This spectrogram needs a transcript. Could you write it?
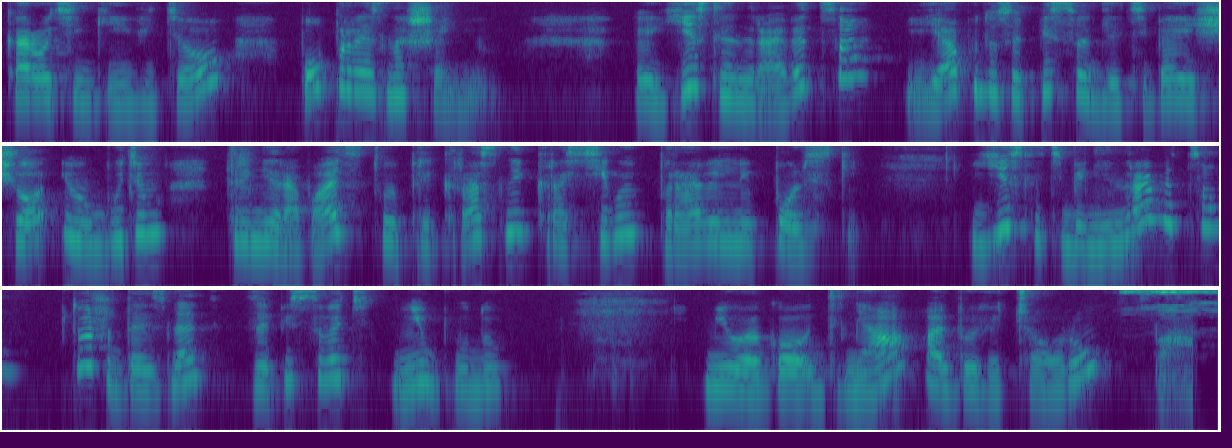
коротенькие видео по произношению. Если нравится, я буду записывать для тебя еще, и мы будем тренировать твой прекрасный, красивый, правильный польский. Если тебе не нравится, тоже дай знать, записывать не буду. Miłego dnia albo wieczoru. Pa!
